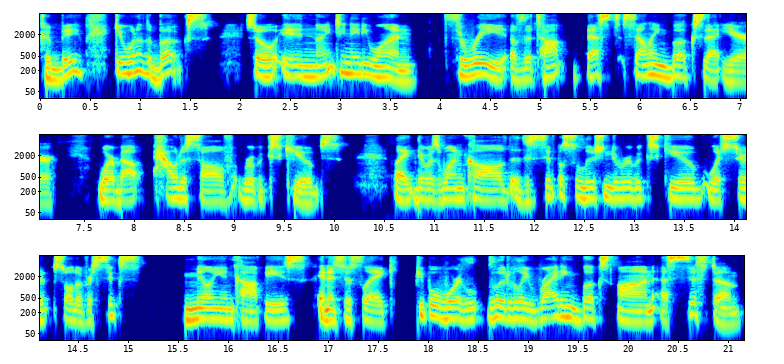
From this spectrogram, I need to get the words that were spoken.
Could be. Get one of the books. So in 1981, three of the top best selling books that year were about how to solve Rubik's Cubes. Like there was one called The Simple Solution to Rubik's Cube, which sold over 6 million copies. And it's just like people were literally writing books on a system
